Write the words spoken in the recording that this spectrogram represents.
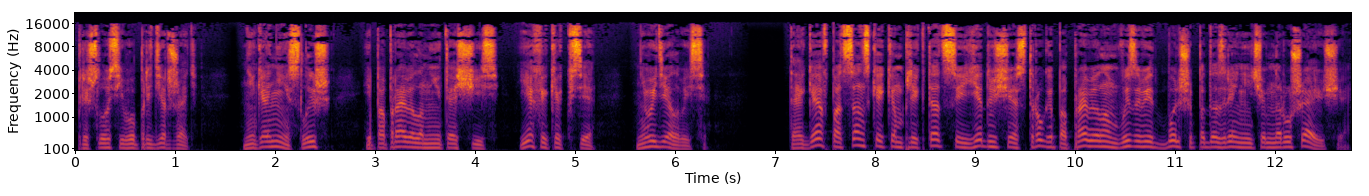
пришлось его придержать. «Не гони, слышь, и по правилам не тащись, ехай как все, не выделывайся». Тайга в пацанской комплектации, едущая строго по правилам, вызовет больше подозрений, чем нарушающая.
